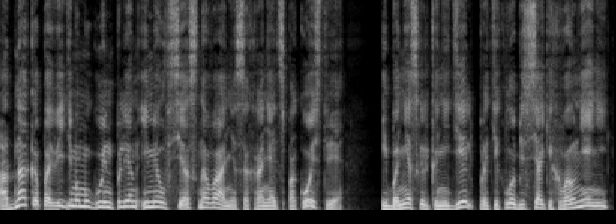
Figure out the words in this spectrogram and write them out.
Однако, по-видимому, Гуинплен имел все основания сохранять спокойствие, ибо несколько недель протекло без всяких волнений —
